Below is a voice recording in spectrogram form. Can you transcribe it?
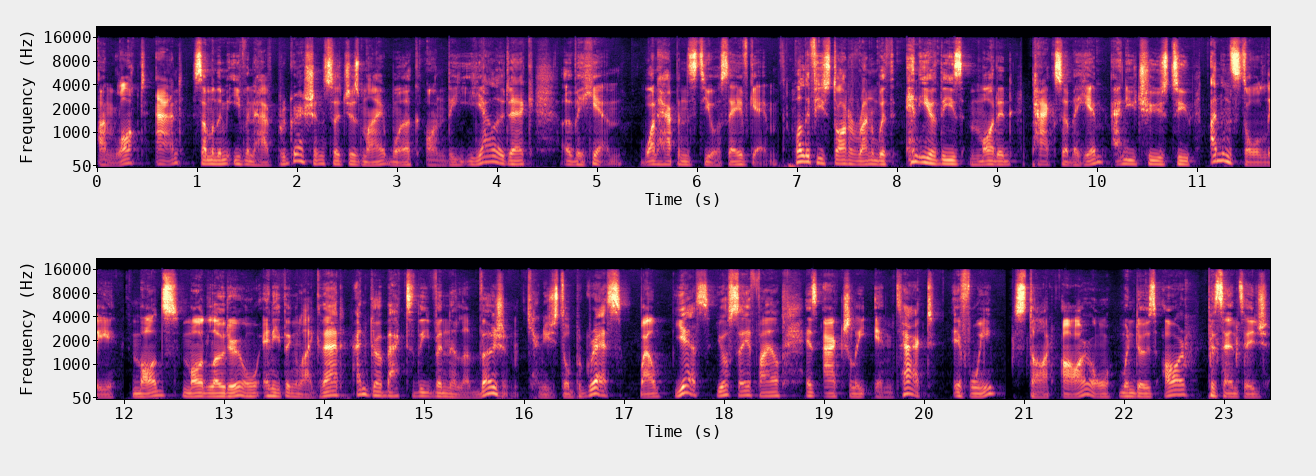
unlocked, and some of them even have progression, such as my work on the Yellow deck over here. What happens to your save game? Well, if you start a run with any of these modded packs over here, and you choose to uninstall the mods, mod loader, or anything like that, and go back to the vanilla version, can you still progress? Well, yes, your save file is actually intact. If we start R or Windows R percentage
